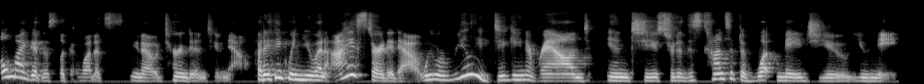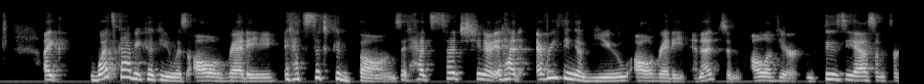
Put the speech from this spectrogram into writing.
oh my goodness, look at what it's, you know, turned into now. But I think when you and I started out, we were really digging around into sort of this concept of what made you unique. Like What's Gaby Cooking was already, it had such good bones. It had such, you know, it had everything of you already in it and all of your enthusiasm for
